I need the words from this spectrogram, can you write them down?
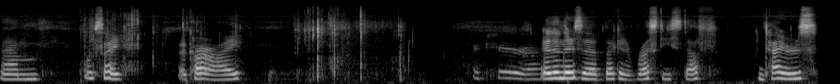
Um, looks like a car eye. A car. And then there's a bucket of rusty stuff and tires.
